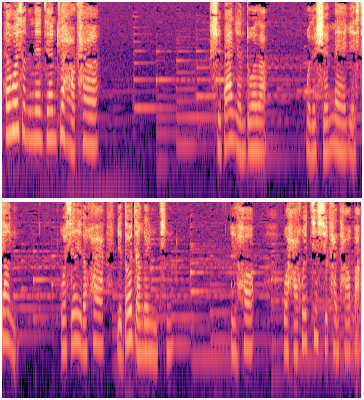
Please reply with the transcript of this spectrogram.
黑灰色的那件最好看啊。十八年多了，我的审美也像你，我心里的话也都讲给你听。以后我还会继续看淘宝，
